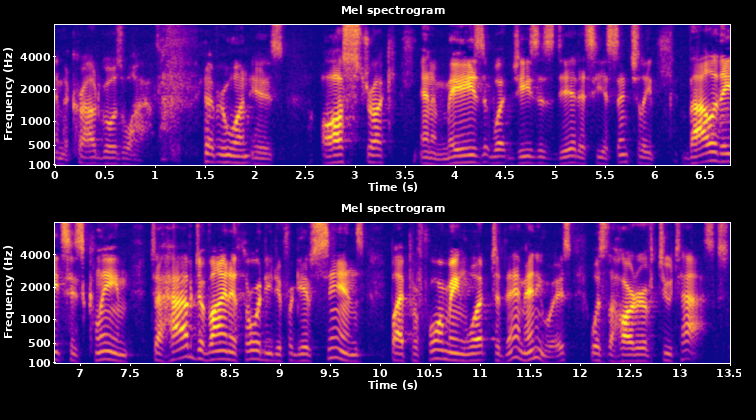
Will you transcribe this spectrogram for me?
And the crowd goes wild. Everyone is awestruck and amazed at what Jesus did as he essentially validates his claim to have divine authority to forgive sins by performing what, to them, anyways, was the harder of two tasks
